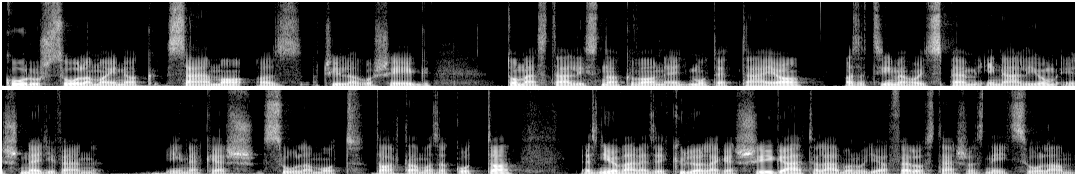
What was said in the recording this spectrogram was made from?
kórus szólamainak száma az a csillagos ég. Tomás Tallisnak van egy motettája, az a címe, hogy Spam Inalium, és 40 énekes szólamot tartalmaz a kotta. Ez nyilván ez egy különlegesség, általában ugye a felosztás az négy szólam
